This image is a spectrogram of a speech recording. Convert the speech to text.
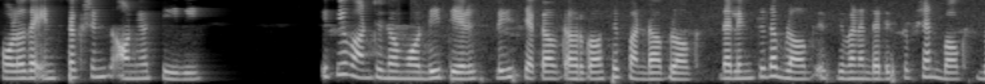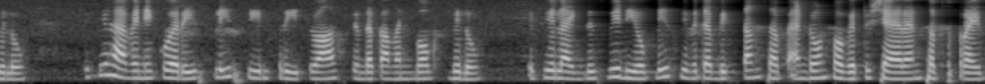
follow the instructions on your TV. If you want to know more details, please check out our Gossipfunda blog. The link to the blog is given in the description box below. If you have any queries, please feel free to ask in the comment box below. If you like this video, please give it a big thumbs up and don't forget to share and subscribe.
